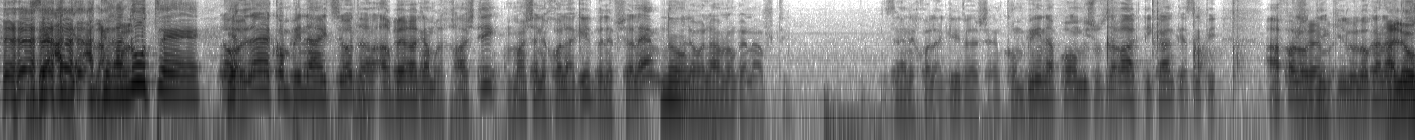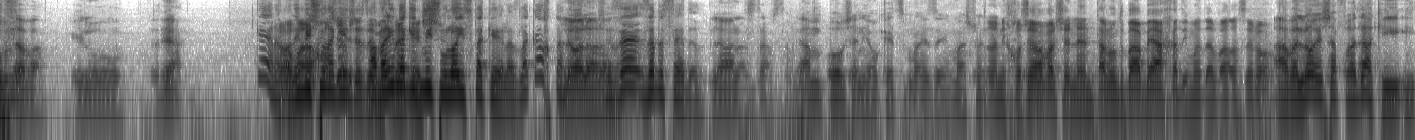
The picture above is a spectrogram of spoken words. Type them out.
זה אג- אגרנות... אה, לא, זה קומבינציות, הרבה גם רכשתי. מה שאני יכול להגיד בלב שלם. לעולם לא גנבתי. זה אני יכול להגיד בלב שלם. קומבינה פה, מישהו זרק, תיקנתי, עשיתי... אף פעם לא. כאילו, לא גנבתי. שום דבר. כאילו, אתה יודע. כן, לא, אבל אם אני מישהו נגיד... אבל אם נגיד. מישהו לא יסתכל, אז לקחת. לא, לא, לא, שזה לא. זה בסדר. לא, לא, סתם, סתם. גם פה כשאני עוקץ מה- איזה משהו, אני חושב אבל שנהנתנות באה ביחד עם הדבר הזה, לא? אבל לא, יש הפרדה, כי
